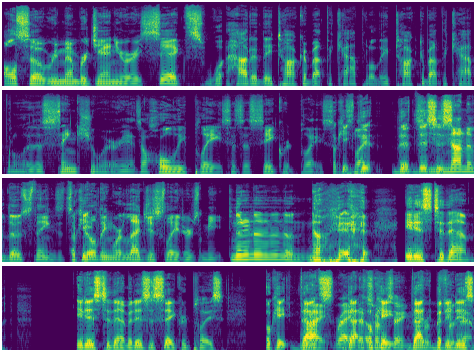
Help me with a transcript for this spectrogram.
Also, remember January sixth. Wh- how did they talk about the Capitol? They talked about the Capitol as a sanctuary, as a holy place, as a sacred place. Okay, it's like th- it's this is- none of those things. It's Okay. a building where legislators meet. No, no, no, no, no, no. it is to them. It is to them. It is a sacred place. Okay, that's right, that, that's what I'm saying, That, for- but for it is,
